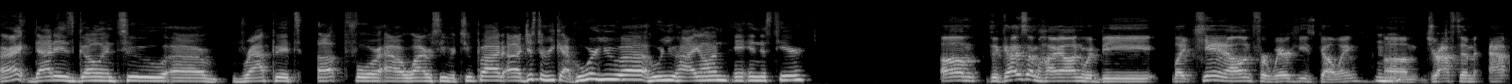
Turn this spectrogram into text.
All right, that is going to uh, wrap it up for our wide receiver two pod. Uh, just to recap, who are you? Uh, who are you high on in, in this tier? Um, the guys I'm high on would be like Keenan Allen for where he's going. Mhm. Um, draft him at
